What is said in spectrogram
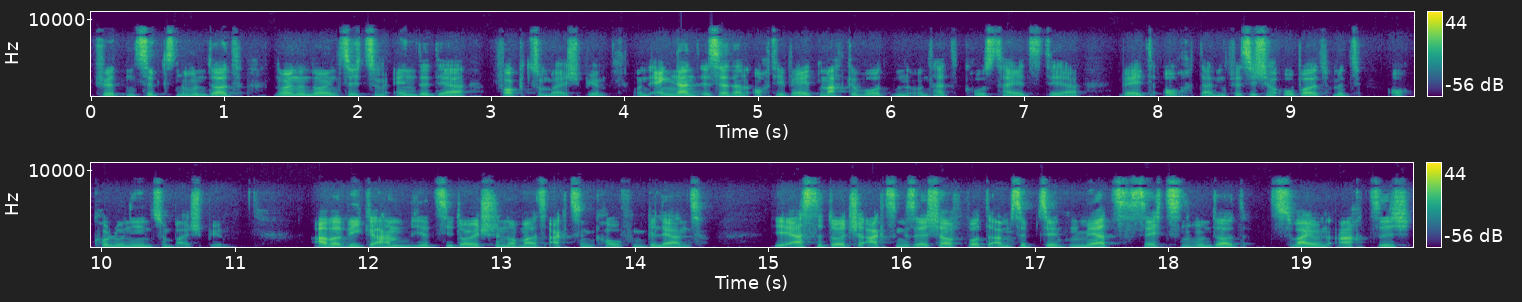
führten 1799 zum Ende der FOC zum Beispiel. Und England ist ja dann auch die Weltmacht geworden und hat großteils der Welt auch dann für sich erobert mit auch Kolonien zum Beispiel. Aber wie haben jetzt die Deutschen nochmals Aktien kaufen gelernt? Die erste deutsche Aktiengesellschaft wurde am 17. März 1682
